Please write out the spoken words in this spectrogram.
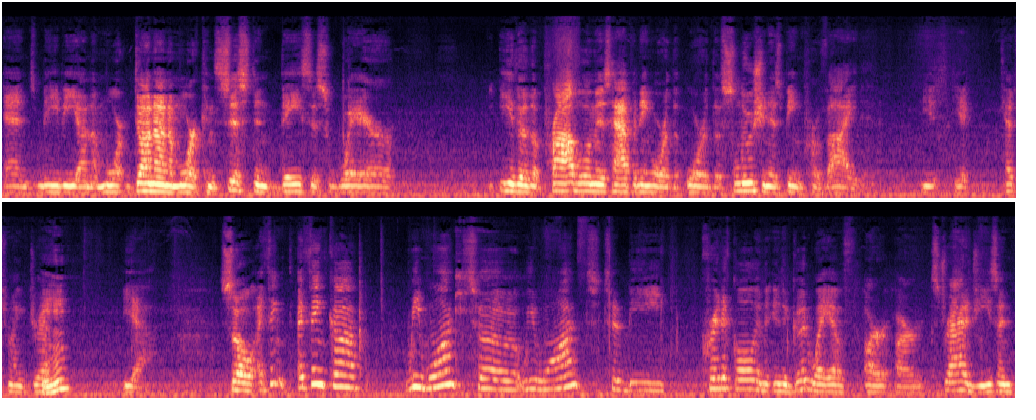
and maybe on a more done on a more consistent basis where either the problem is happening or the or the solution is being provided. You, you catch my drift? Hmm yeah. So I think I think uh, we want to we want to be critical in, in a good way of our our strategies and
